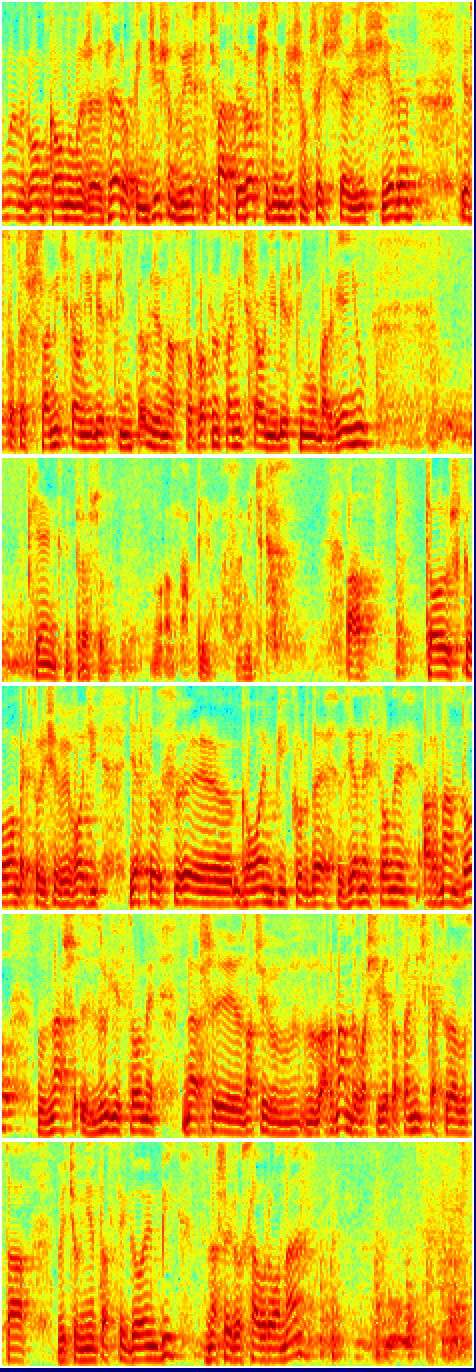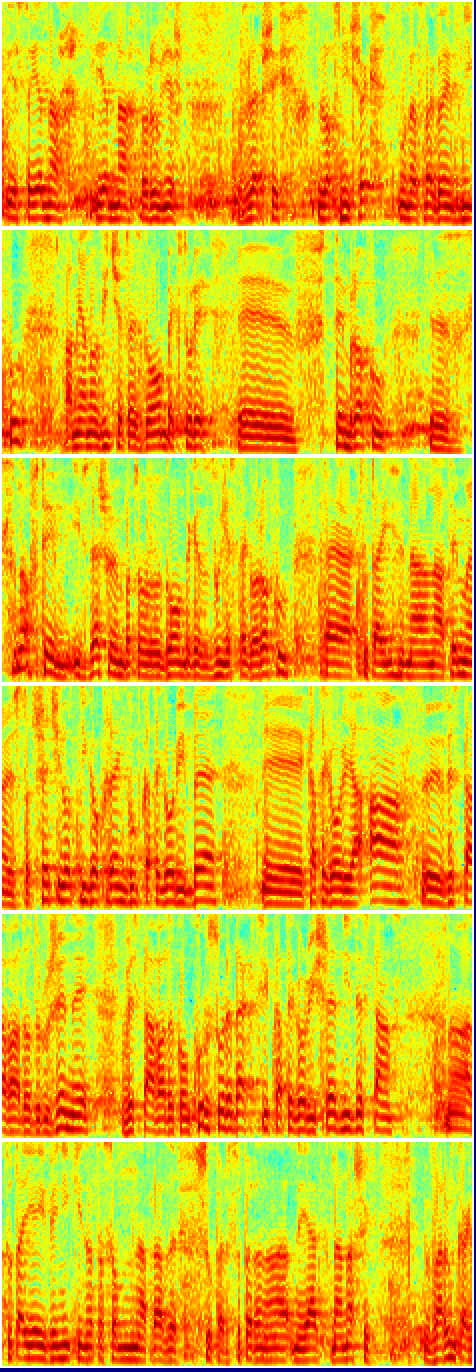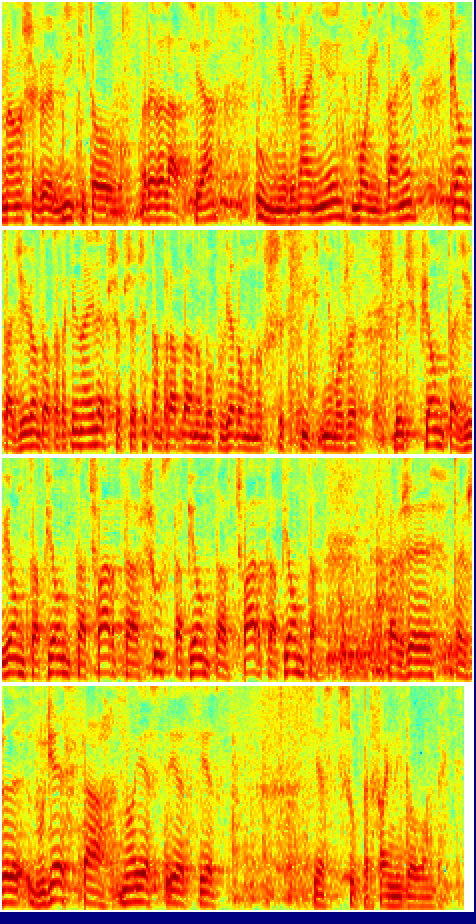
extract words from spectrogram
Tu mamy gołąbka o numerze 050, 24 rok, 7641. Jest to też samiczka o niebieskim, to będzie na 100% samiczka o niebieskim ubarwieniu. Piękny, proszę. Ładna, piękna samiczka. A to już gołąbek, który się wywodzi. Jest to z y, gołębi, kurde, z jednej strony Armando, z, nasz, z drugiej strony nasz, y, znaczy Armando właściwie ta samiczka, która została wyciągnięta z tych gołębi, z naszego Saurona. Jest to jedna, jedna również z lepszych lotniczek u nas na gołębniku, a mianowicie to jest gołąbek, który y, w tym roku, no w tym i w zeszłym, bo to gołąbek jest z 20 roku, tak jak tutaj na, na tym, jest to trzeci lotnik okręgu w kategorii B, y, kategoria A, y, wystawa do drużyny, wystawa do konkursu redakcji w kategorii średni dystans, no a tutaj jej wyniki, no to są naprawdę super, super, na, jak na naszych warunkach, na nasze gołębniki to rewelacja, u mnie bynajmniej, moim zdaniem. Piąta, dziewiąta to takie najlepsze przeczytam, prawda, no bo wiadomo, no wszystkich nie może być. Piąta, dziewiąta, piąta, czwarta, szósta, piąta, czwarta, piąta, także, także dwudziesta, no jest, jest, jest, jest super fajny gołąbek.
